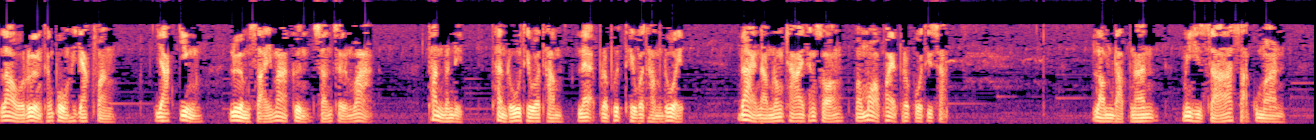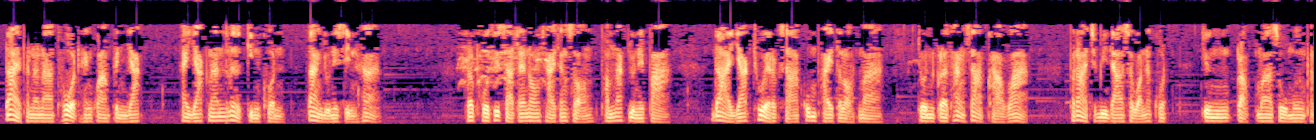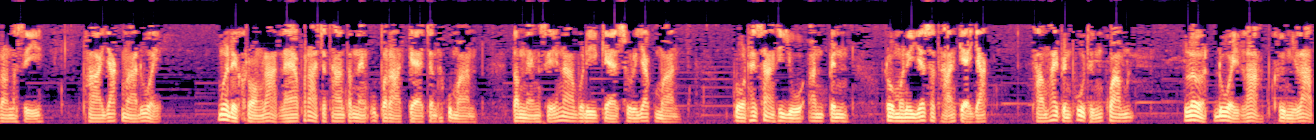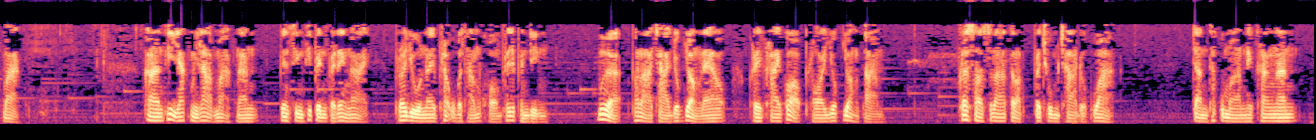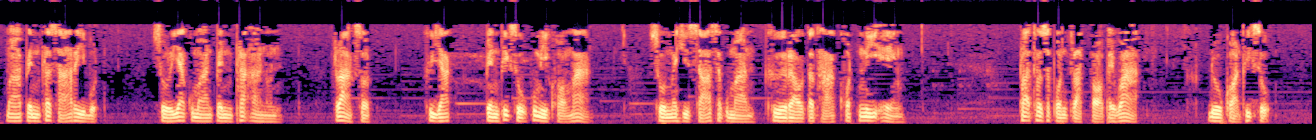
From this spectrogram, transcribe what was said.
เล่าเรื่องทั้งปวงให้ยักษ์ฟัง ยักษ์ยิ่งเลื่อมใสมากขึ้นสรรเสริญว่า ท่านบัณฑิต ท่านรู้เทวธรรมและประพฤติเทวธรรมด้วย ได้นำน้องชายทั้งสองมามอบให้พระโพธิสัตว์ลำดับนั้นมิหิสาสากุมารได้พรรณนาโทษแห่งความเป็นยักษ์ ให้ยักษ์นั้นเลิกกินคนตั้งอยู่ในศีลห้าพระโพธิสัตว์และน้องชายทั้งสองพำนักอยู่ในป่า ได้ยักษ์ช่วยรักษาคุ้มภัยตลอดมา จนกระทั่งทราบข่าวว่า พระราชบิดาสวรรคตจึงกลับมาสู่เมืองพราณสีพายักษ์มาด้วย เมื่อได้ครองราชแล้วพระราชทานตำแหน่งอุปราชแก่จันทกุมาร ตำแหน่งเสนาบดีแก่สุริยกุมาร โปรดให้สร้างที่อยู่อันเป็นโรมณียสถานแก่ยักษ์ทำให้เป็นผู้ถึงความเลิศด้วยลาบคือมีลาบมาก การที่ยักษ์มีลาบมากนั้น เป็นสิ่งที่เป็นไปได้ง่าย เพราะอยู่ในพระอุปถัมภ์ของพระเจ้าแผ่นดิน เมื่อพระราชายกย่องแล้ว ใครๆก็พลอยยกย่องตาม พระศาสดาตรัสประชุมชาดกว่า จันทกุมารในครั้งนั้นมาเป็นพระสารีบุตร สุริยกุมารเป็นพระอานนท์รากสด คือยักษ์เป็นภิกษุผู้มีของมาก ส่วนมหิสาสกุมารคือเราตถาคตนี้เอง พระทศพลตรัสต่อไปว่า ดูก่อนภิกษุ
